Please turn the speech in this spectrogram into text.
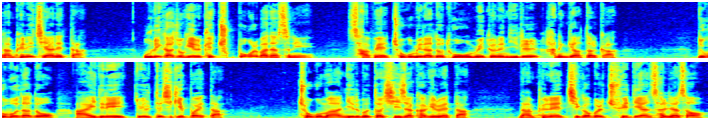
남편이 제안했다. 우리 가족이 이렇게 축복을 받았으니 사회에 조금이라도 도움이 되는 일을 하는 게 어떨까? 누구보다도 아이들이 뛸 듯이 기뻐했다. 조그마한 일부터 시작하기로 했다. 남편의 직업을 최대한 살려서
